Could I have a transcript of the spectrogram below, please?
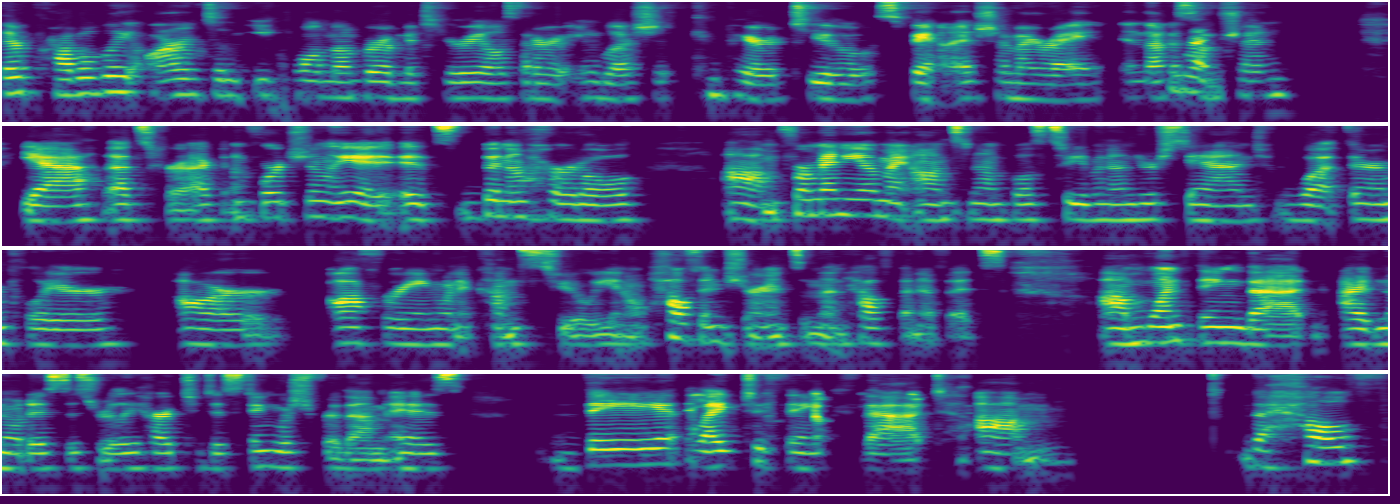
there probably aren't an equal number of materials that are English compared to Spanish. Am I right in that assumption? Yeah, that's correct. Unfortunately, it's been a hurdle um, for many of my aunts and uncles to even understand what their employer are offering when it comes to you know health insurance and then health benefits um, one thing that i've noticed is really hard to distinguish for them is they like to think that um, the health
